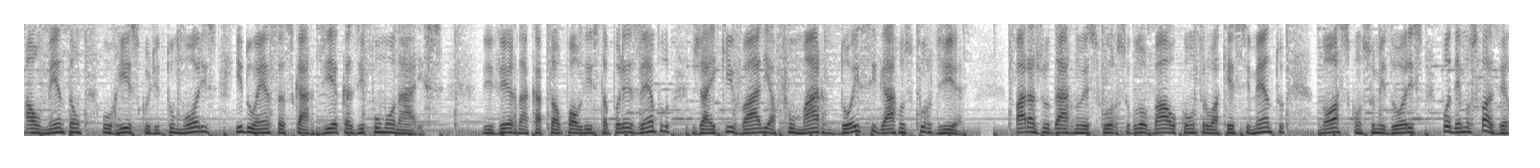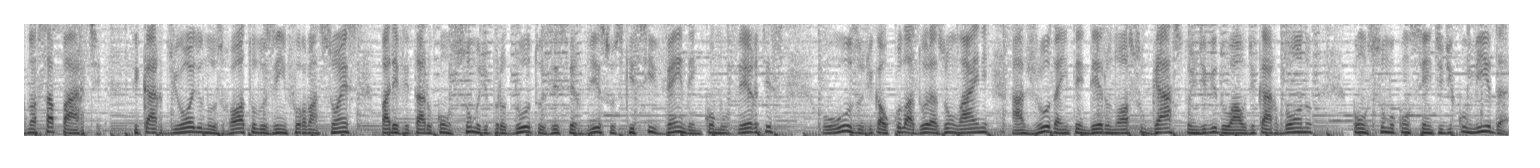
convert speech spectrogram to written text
aumentam o risco de tumores e doenças cardíacas e pulmonares. Viver na capital paulista, por exemplo, já equivale a fumar dois cigarros por dia. Para ajudar no esforço global contra o aquecimento, nós, consumidores, podemos fazer nossa parte. Ficar de olho nos rótulos e informações para evitar o consumo de produtos e serviços que se vendem como verdes, o uso de calculadoras online ajuda a entender o nosso gasto individual de carbono. Consumo consciente de comida,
